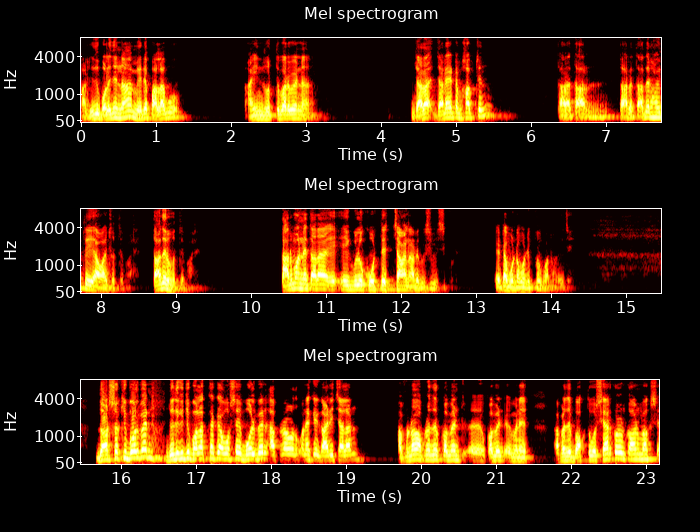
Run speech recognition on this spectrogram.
আর যদি বলে যে না, মেরে পালাবো, আইন ধরতে পারবে না যারা যারা এটা ভাবছেন, তারা তার- তাদের হয়তো এই আওয়াজ হতে পারে, তাদের হতে পারে। তার মানে তারা এইগুলো করতে চান আর বেশি বেশি করে। এটা মোটামুটি প্রমাণ হয়ে যায়। দর্শক কি বলবেন? যদি কিছু বলার থাকে অবশ্যই বলবেন। আপনারা অনেকে গাড়ি চালান। আপনারাও আপনাদের কমেন্ট কমেন্ট মানে আপনাদের বক্তব্য শেয়ার করুন কমেন্ট বক্সে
